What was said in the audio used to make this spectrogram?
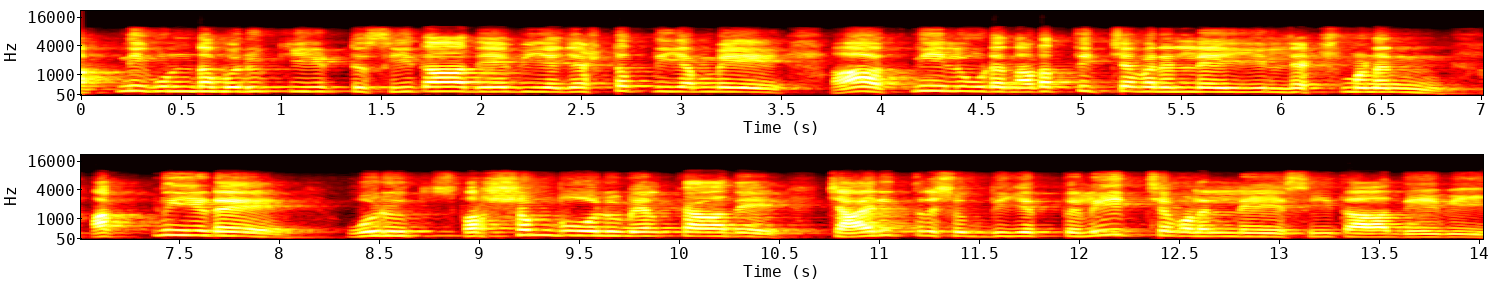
അഗ്നികുണ്ടമൊരുക്കിയിട്ട് സീതാദേവിയെ ജ്യേഷ്ഠത്തി അമ്മയെ ആ അഗ്നിയിലൂടെ നടത്തിച്ചവനല്ലേ ഈ ലക്ഷ്മണൻ? അഗ്നിയുടെ ഒരു സ്പർശം പോലും ഏൽക്കാതെ ചാരിത്രശുദ്ധിയെ തെളിയിച്ചവളല്ലേ സീതാദേവി?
